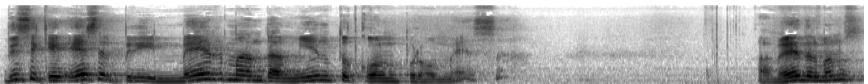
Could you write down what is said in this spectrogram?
dice que es el primer mandamiento con promesa. Amén, hermanos.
